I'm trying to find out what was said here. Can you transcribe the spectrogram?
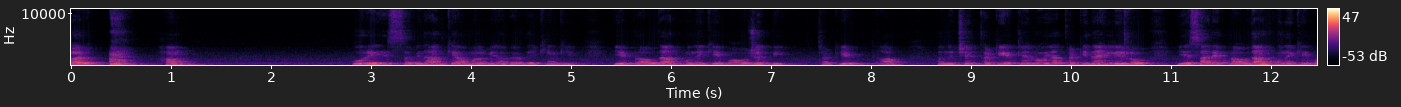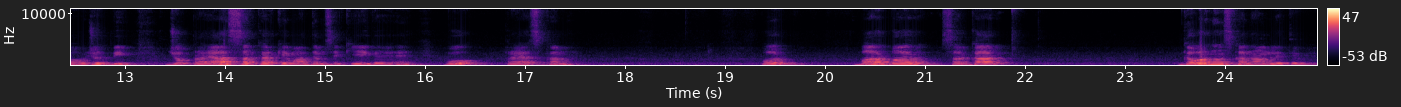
पर हम पूरे इस संविधान के अमल में अगर देखेंगे, ये प्रावधान होने के बावजूद भी 38 आप अनुच्छेद 38 ले लो या 39 ले लो, ये सारे प्रावधान होने के बावजूद भी जो प्रयास सरकार के माध्यम से किए गए हैं, वो प्रयास कम है। और बार बार सरकार गवर्नेंस का नाम लेते हुए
